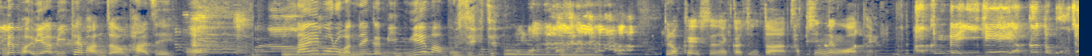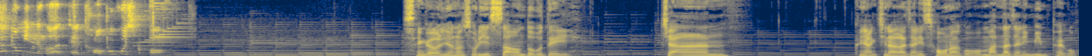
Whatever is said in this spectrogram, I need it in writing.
근데 바, 야 밑에 반점 바지 어? 사이버로 만나니까 미, 위에만 볼 수 있잖아 이렇게 있으니까 진짜 가치 있는 것 같아 아 근데 이게 약간 더 부작용 있는 것 같아. 더 보고 싶어. 생각을 여는 소리 Sound of Day. 짠. 그냥 지나가자니 서운하고 만나자니 민폐고.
